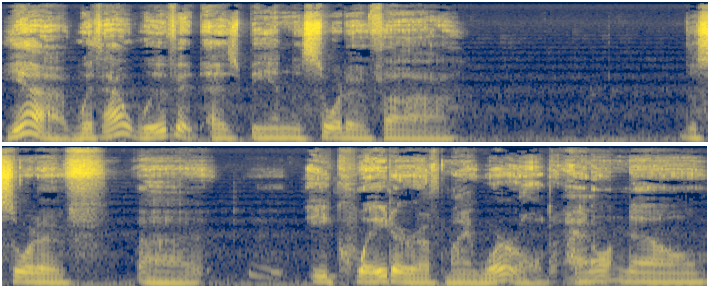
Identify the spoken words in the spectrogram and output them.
yeah, without WUVIT as being the sort of uh, the sort of uh, equator of my world, I don't know.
